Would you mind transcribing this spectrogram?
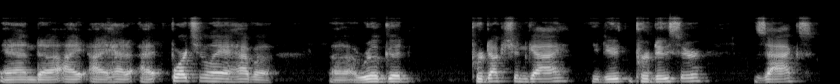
And uh, I I had I, fortunately I have a a real good production guy, do producer, Zach's,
